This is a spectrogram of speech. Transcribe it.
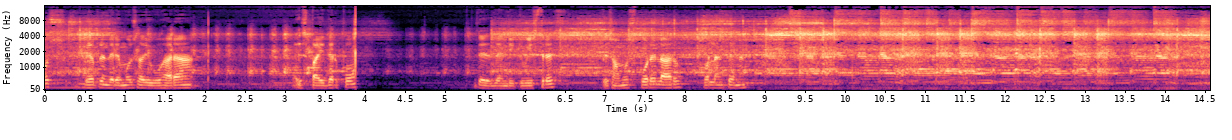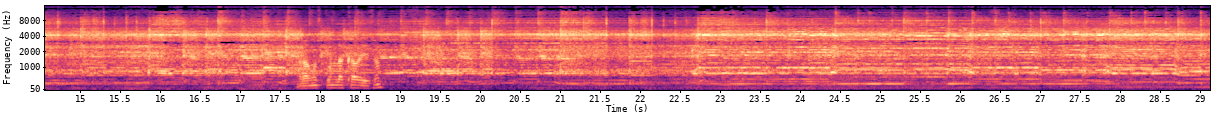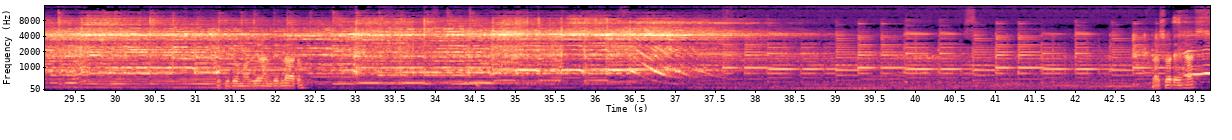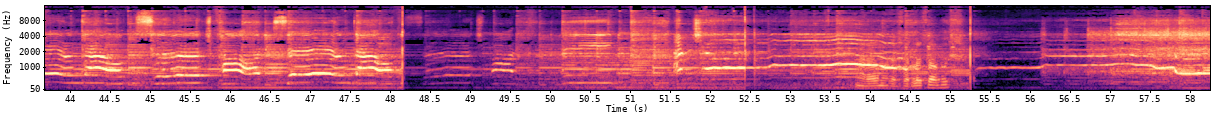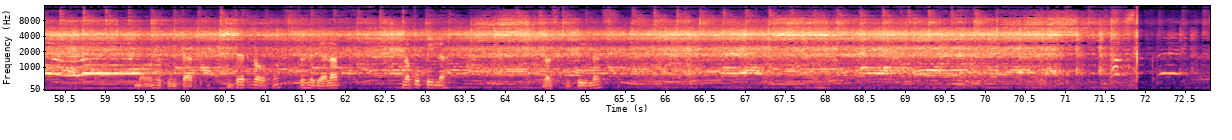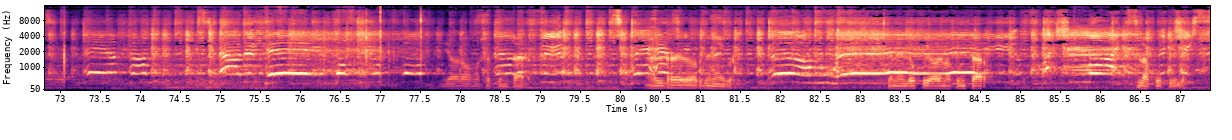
hoy aprenderemos a dibujar a Spider-Po desde el NDTV 3. Empezamos por el aro, por la antena. Ahora vamos con la cabeza. Party for me. And just Ahora vamos a hacer los ojos. Vamos a pintar de rojo. Esto sería la, la pupila. Las pupilas. Y ahora vamos a pintar alrededor de negro. Teniendo cuidado de no pintar la pupila.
